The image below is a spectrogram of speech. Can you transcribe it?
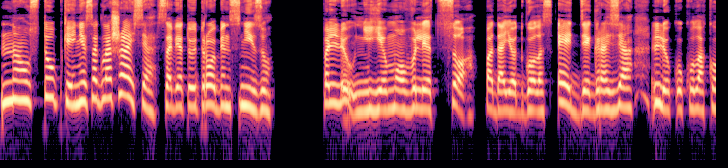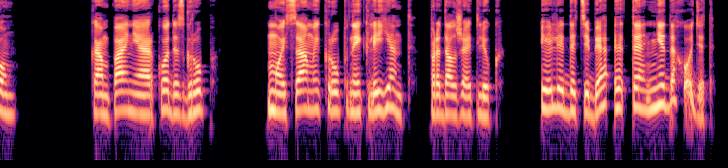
«На уступки не соглашайся», — советует Робин снизу. «Плюнь ему в лицо», — подает голос Эдди, грозя Люку кулаком. «Компания Аркодас Групп — мой самый крупный клиент», — продолжает Люк. «Или до тебя это не доходит?»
